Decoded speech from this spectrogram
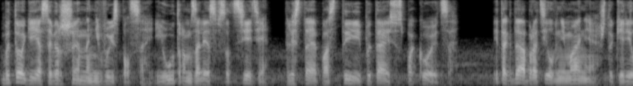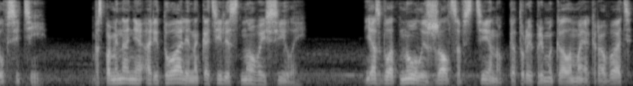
В итоге я совершенно не выспался и утром залез в соцсети, листая посты и пытаясь успокоиться – и тогда обратил внимание, что Кирилл в сети. Воспоминания о ритуале накатили с новой силой. Я сглотнул и сжался в стену, к которой примыкала моя кровать,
